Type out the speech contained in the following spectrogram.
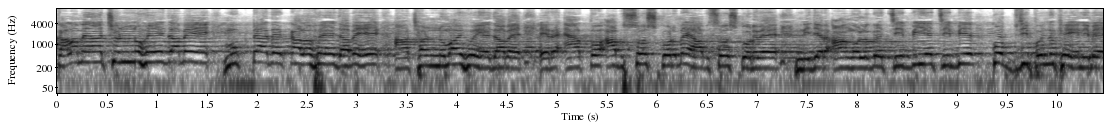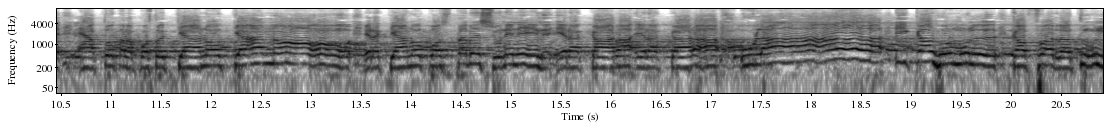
কালামে আচ্ছন্ন হয়ে যাবে, মুখটা এদের কালো হয়ে যাবে, আচ্ছন্নময় হয়ে যাবে। এরা এত আফসোস করবে আফসোস করবে, নিজের আঙুলকে চিবিয়ে চিবিয়ে কবজি পর্যন্ত খেয়ে নিবে। এত তারা প্রস্তাব, কেন কেন? এরা কেন প্রস্তাবে শুনে নিন? এরা কারা এরা কারা? উলা ইকাহুমুল কাফারাতুল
